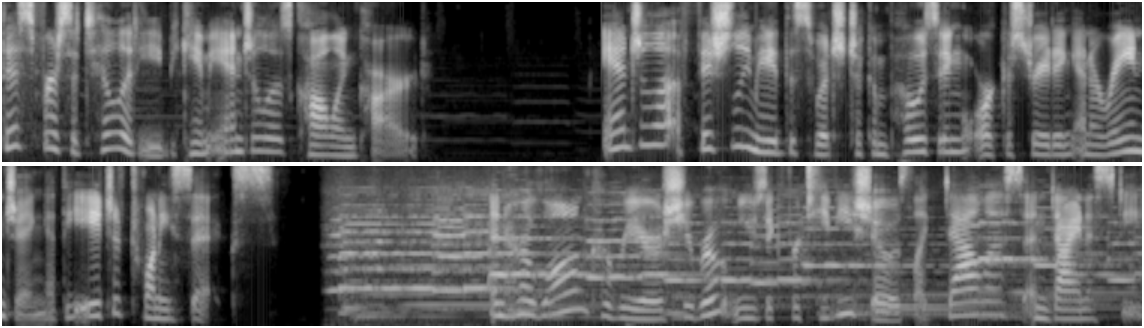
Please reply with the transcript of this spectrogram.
This versatility became Angela's calling card. Angela officially made the switch to composing, orchestrating, and arranging at the age of 26. In her long career, she wrote music for TV shows like Dallas and Dynasty.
